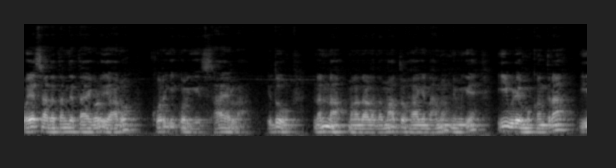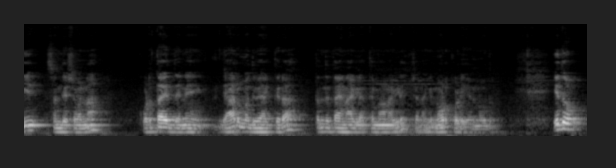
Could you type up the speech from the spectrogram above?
ವಯಸ್ಸಾದ ತಂದೆ ತಾಯಿಗಳು ಯಾರು ಕೊರಗಿ ಕೊರಗಿ ಸಾಯಲ್ಲ. ಇದು ನನ್ನ ಮನದಾಳದ ಮಾತು. ಹಾಗೆ ನಾನು ನಿಮಗೆ ಈ ವಿಡಿಯೋ ಮುಖಾಂತರ ಈ ಸಂದೇಶವನ್ನ ಕೊಡ್ತಾ ಇದ್ದೇನೆ. ಯಾರು ಮದುವೆ ಆಗ್ತೀರಾ? ತಂದೆ ತಾಯಿನಾಗಲಿ, ಅತ್ತೆ ಮಾವನಾಗಲಿ ಚೆನ್ನಾಗಿ ನೋಡ್ಕೊಳ್ಳಿ ಎನ್ನುವುದು. ಇದು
